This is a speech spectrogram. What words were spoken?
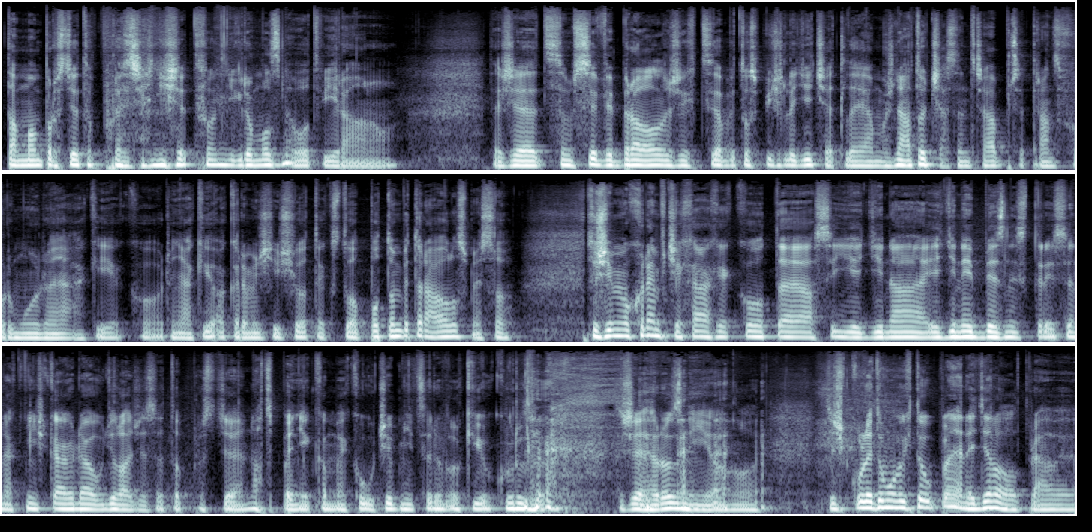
tam mám prostě to podezření, že to nikdo moc neotvírá. No. Takže jsem si vybral, že chci, aby to spíš lidi četli a možná to časem třeba přetransformuju do, nějaký, jako, do nějakého akademičtějšího textu a potom by to dávalo smysl. Což je mimochodem v Čechách jako to je asi jediná, jediný biznis, který se na knížkách dá udělat, že se to prostě nadspe někam jako učebnice do velkého kurzu. Což je hrozný. Jo. Což kvůli tomu bych to úplně nedělal právě.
